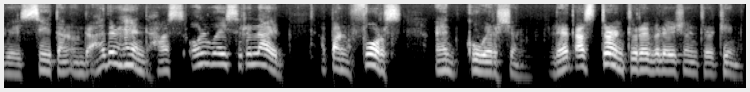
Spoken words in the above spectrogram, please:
ways. Satan, on the other hand, has always relied upon force and coercion. Let us turn to Revelation 13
